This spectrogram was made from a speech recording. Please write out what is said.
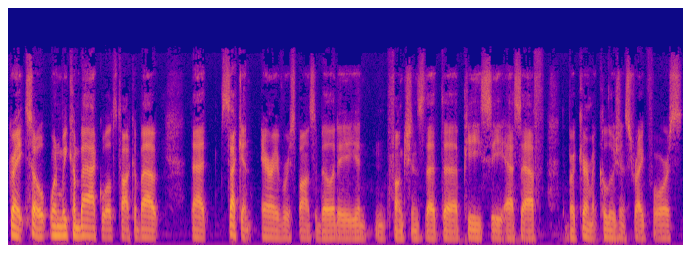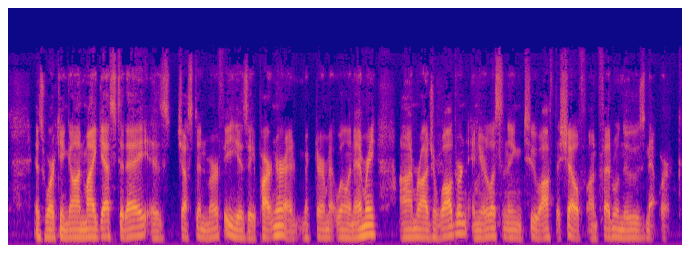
great. So when we come back, we'll talk about that second area of responsibility and, functions that the PCSF, the Procurement Collusion Strike Force, is working on. My guest today is Justin Murphy. He is a partner at McDermott Will and Emery. I'm Roger Waldron, and you're listening to Off the Shelf on Federal News Network.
